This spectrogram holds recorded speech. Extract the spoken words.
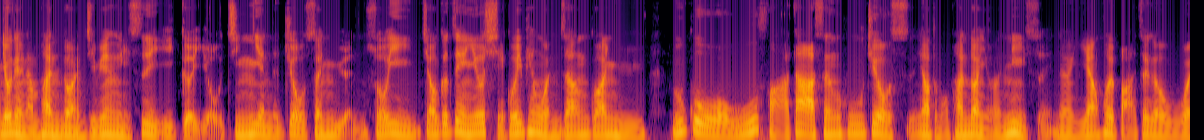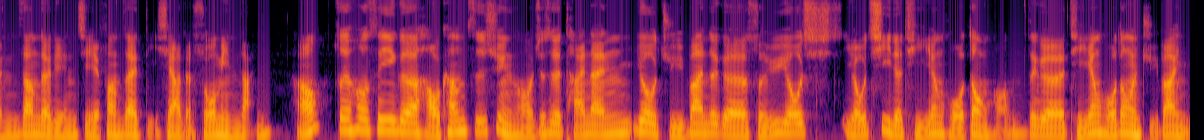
有点难判断，即便你是一个有经验的救生员。所以焦哥之前也有写过一篇文章，关于如果无法大声呼救时要怎么判断有人溺水，那一样会把这个文章的连接放在底下的说明栏。好，最后是一个好康资讯哦，就是台南又举办这个水域游游憩的体验活动哈。这个体验活动的举办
